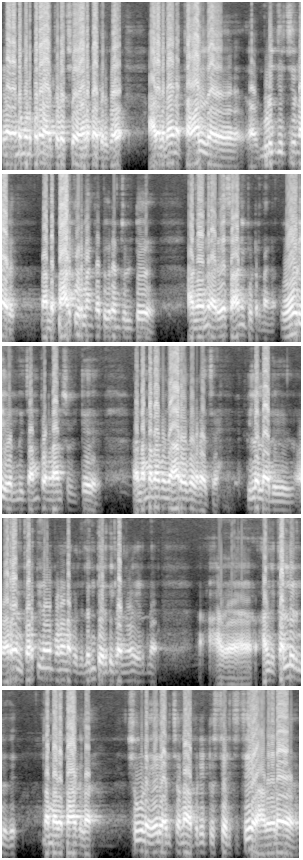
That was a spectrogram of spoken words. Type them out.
ஏன்னா ரெண்டு மூணு படம் தொடர்ச்சியாக வேலை பார்த்துருக்கோம். அதில் தான் எனக்கு காலில் முடிஞ்சிருச்சுன்னாரு. நான் அந்த பார்க்கூர்லாம் கற்றுக்கிறேன்னு சொல்லிட்டு அங்கே வந்து நிறைய சாணி போட்டிருந்தாங்க. ஓடி வந்து ஜம்ப் பண்ணலாம்னு சொல்லிட்டு நம்ம தான் கொஞ்சம் ஆர்வக்கலராச்சே இல்லை இல்லை அது வரேன் துரத்தி தானே போனால் நான் கொஞ்சம் லென்த் எடுத்துக்கலாம்னு எடுத்தேன் அத- அங்க கல் இருந்தது. நம்ம அதை பார்க்கல. ஷூல ஏறி அடிச்சோன்னா அப்படியே ட்விஸ்ட் அடிச்சிச்சு. அதோட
